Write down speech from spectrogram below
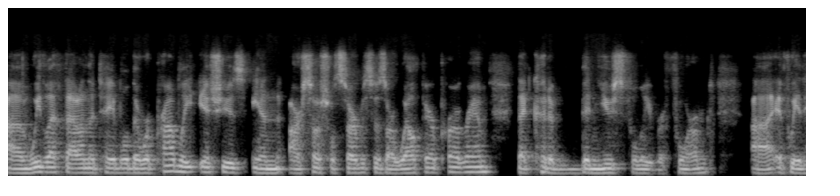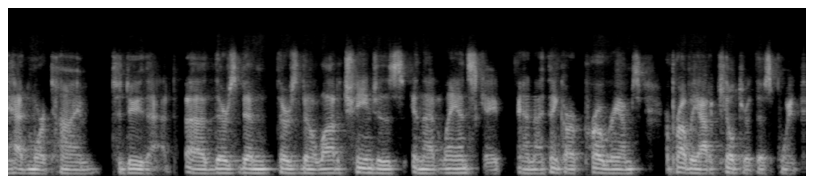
Uh, we left that on the table. There were probably issues in our social services, our welfare program that could have been usefully reformed uh, if we had had more time to do that. Uh, there's been there's been a lot of changes in that landscape, and I think our programs are probably out of kilter at this point.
